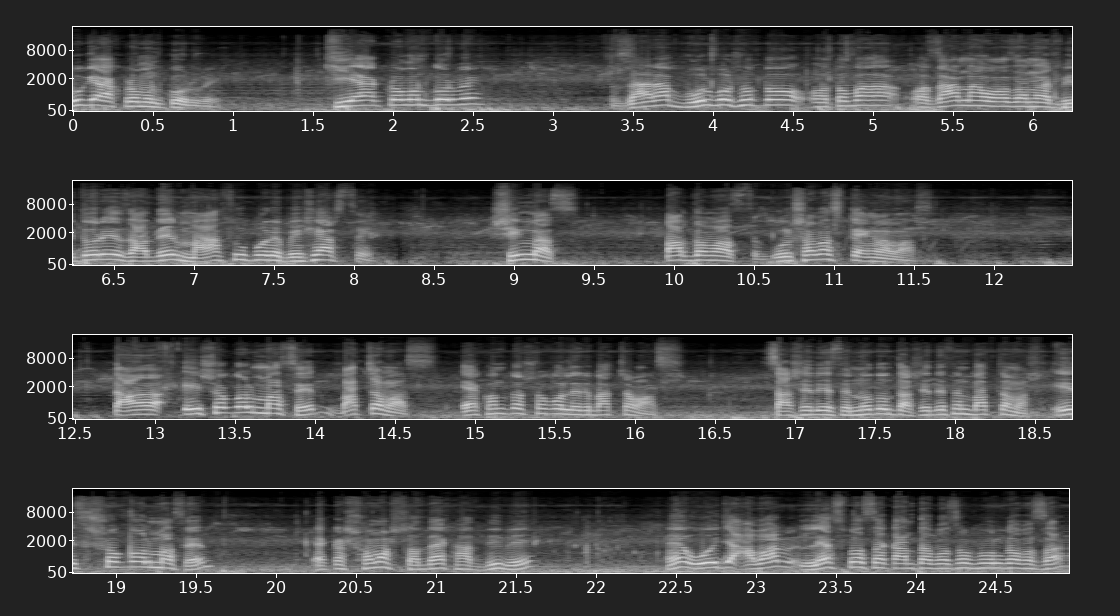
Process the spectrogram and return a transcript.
রোগে আক্রমণ করবে। কি আক্রমণ করবে? যারা ভুলবশত অথবা অজানা অজানার ভিতরে যাদের মাছ উপরে বেশি আসছে, শিং মাছ, পাবদা মাছ, গুলশা মাছ, ট্যাংরা মাছ, তা এই সকল মাছের বাচ্চা মাছ, এখন তো সকলের বাচ্চা মাছ। চাষে দিয়েছেন, নতুন চাষে দিয়েছেন বাচ্চা মাছ। এই সকল মাছের একটা সমস্যা দেখা দিবে। হ্যাঁ ওই যে আবার লেস পাচা কান্তা পাচা ফুলকা পাচা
